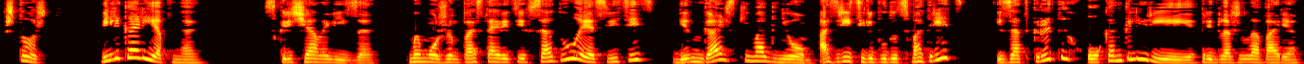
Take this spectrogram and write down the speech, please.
Что ж, великолепно! Вскричала Лиза. Мы можем поставить их в саду и осветить бенгальским огнем, а зрители будут смотреть из открытых окон галереи, предложила Варя.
